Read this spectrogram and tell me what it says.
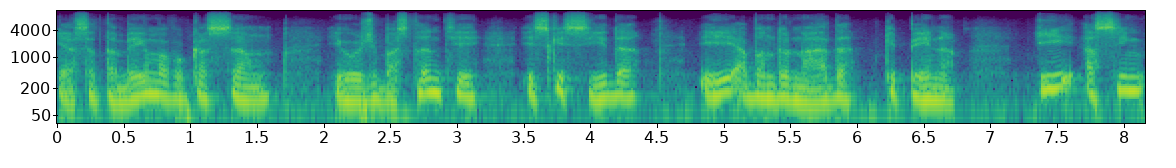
essa também é uma vocação e hoje bastante esquecida e abandonada, que pena. E assim,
